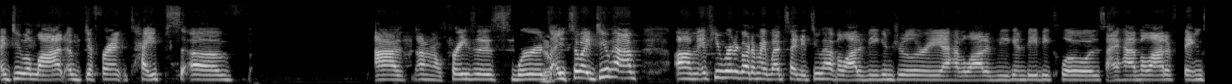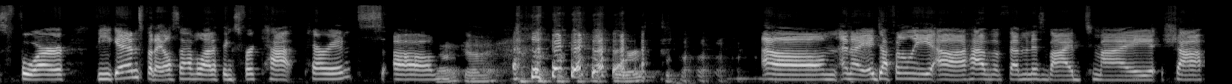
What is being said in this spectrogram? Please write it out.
I do a lot of different types of uh, I don't know, phrases, words. Yep. I, so I do have, um, if you were to go to my website, I do have a lot of vegan jewelry. I have a lot of vegan baby clothes. I have a lot of things for vegans, but I also have a lot of things for cat parents. Um, okay. um, and I, I definitely uh, have a feminist vibe to my shop.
